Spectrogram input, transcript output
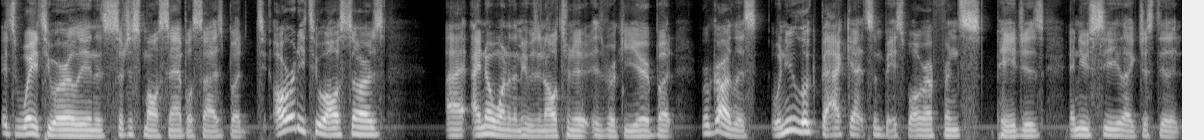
it's way too early and it's such a small sample size, but t- already two All Stars. I, I know one of them he was an alternate his rookie year, but regardless, when you look back at some baseball reference pages and you see like just the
